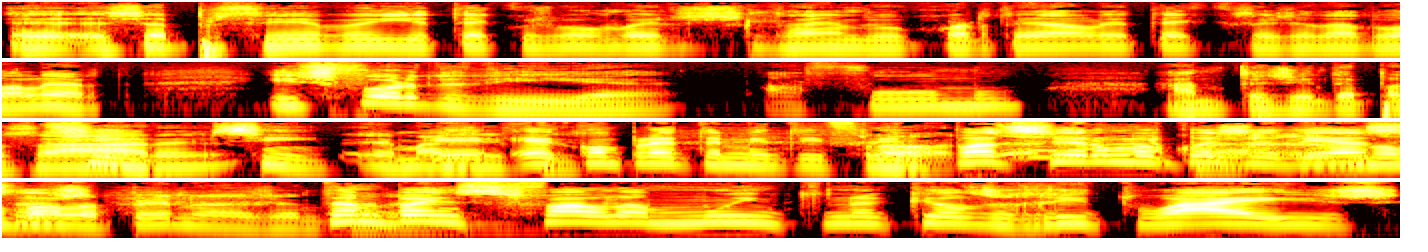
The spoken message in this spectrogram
eh, se aperceba e até que os bombeiros saiam do quartel e até que seja dado o alerta. E se for de dia, há fumo, há muita gente a passar, Sim, sim. é mais é, difícil. completamente diferente. Pronto. Pode ser uma É, coisa pá, dessas. Não vale a pena a gente Também estar- se fala muito naqueles rituais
